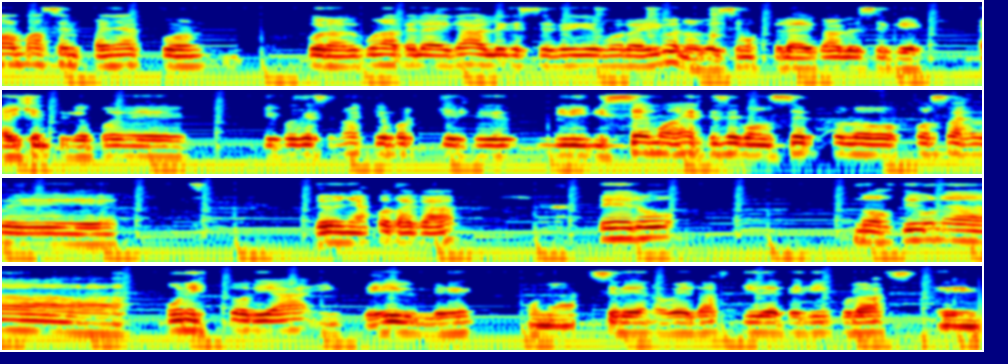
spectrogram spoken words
vamos a empañar con con alguna pela de cable que se pegue por ahí. Bueno, le decimos pela de cable, sé que hay gente que puede que puede que se enoje porque le minimicemos en ese concepto las cosas de, de Doña JK, pero nos dio una, una historia increíble, una serie de novelas y de películas eh,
